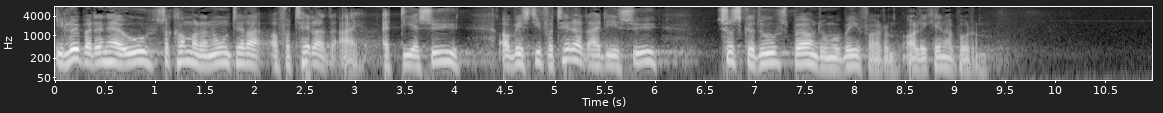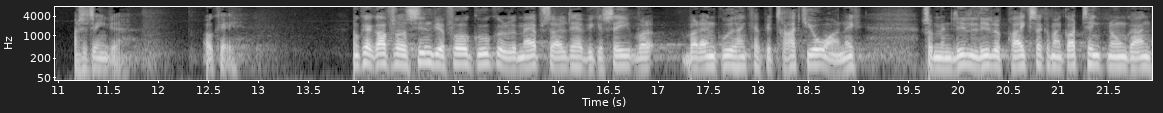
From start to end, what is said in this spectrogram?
i løbet af den her uge, så kommer der nogen til dig og fortæller dig, at de er syge. Og hvis de fortæller dig, at de er syge, så skal du spørge, om du må bede for dem og lægge hænder på dem. Og så tænkte jeg, okay, nu kan jeg godt forstå, at siden vi har fået Google Maps og alt det her, vi kan se, hvordan Gud han kan betragte jorden, ikke? som en lille, lille prik, så kan man godt tænke nogle gange,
